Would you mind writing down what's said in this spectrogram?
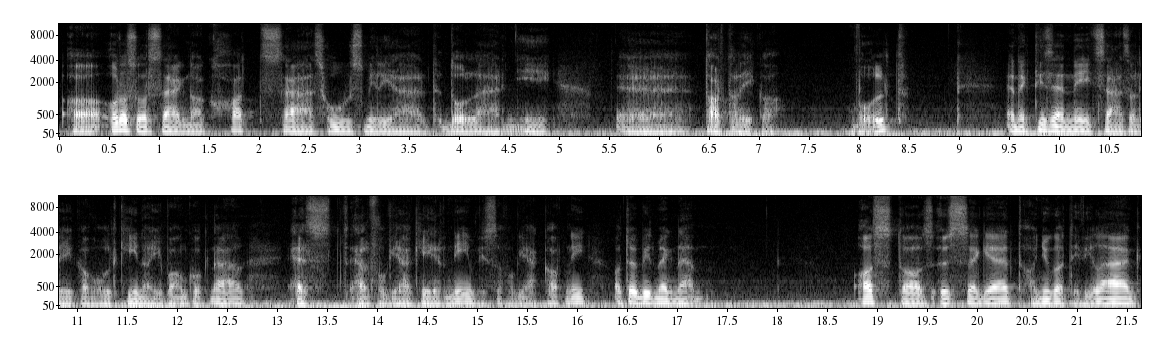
A Oroszországnak 620 milliárd dollárnyi e, tartaléka volt, ennek 14 százaléka volt kínai bankoknál, ezt el fogják érni, vissza fogják kapni, a többit meg nem. Azt az összeget a nyugati világ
